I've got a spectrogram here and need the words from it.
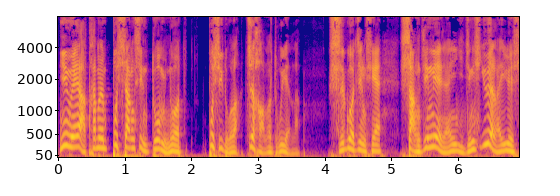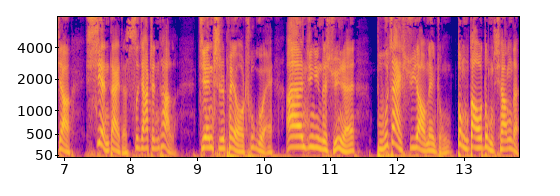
因为啊，他们不相信多米诺不吸毒了，治好了毒瘾了。时过境迁，赏金猎人已经越来越像现代的私家侦探了，坚持配偶出轨，安安静静的寻人，不再需要那种动刀动枪的，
